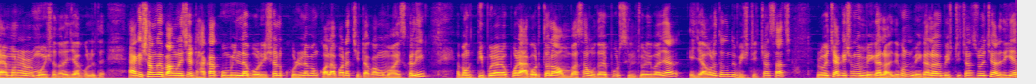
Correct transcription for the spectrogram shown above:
ডায়মন্ড হারবার মহিষাদল এই জায়গাগুলোতে একই সঙ্গে বাংলাদেশের ঢাকা, কুমিল্লা, বরিশাল, খুলনা এবং কলাপাড়া, চিটাগং, মহেশখালী এবং ত্রিপুরার ওপর আগরতলা, অম্বাসা, উদয়পুর শিলচড়ি বাজার এই জায়গাগুলোতে কিন্তু বৃষ্টির চান্স আজ রয়েছে একই সঙ্গে মেঘালয়। দেখুন, মেঘালয়ে বৃষ্টির চান্স রয়েছে। আর এদিকে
